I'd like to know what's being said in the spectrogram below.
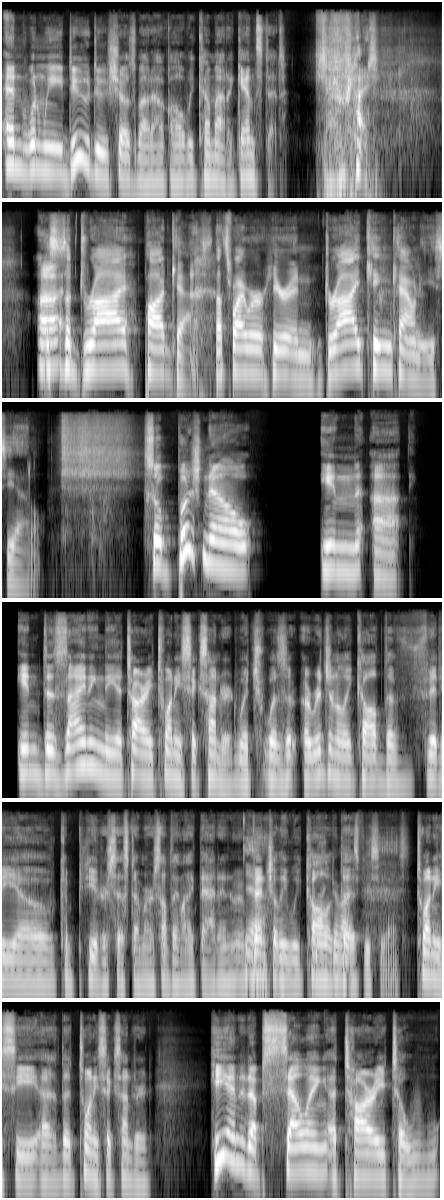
And when we do do shows about alcohol, we come out against it. right. Uh, This is a dry podcast. That's why we're here in dry King County, Seattle. So Bushnell, in uh, in designing the Atari Twenty Six Hundred, which was originally called the Video Computer System or something like that, and Yeah. eventually we call it the VCS. twenty C, uh, the Twenty Six Hundred. He ended up selling Atari to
